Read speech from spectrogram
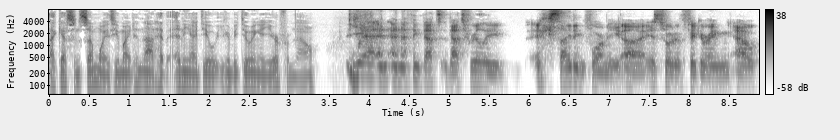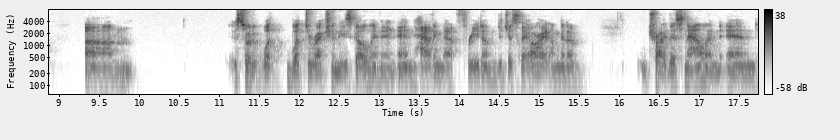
I guess in some ways you might not have any idea what you're going to be doing a year from now. Yeah, and and I think that's that's really exciting for me uh, is sort of figuring out um, sort of what what direction these go in and, and having that freedom to just say all right i'm going to try this now and and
